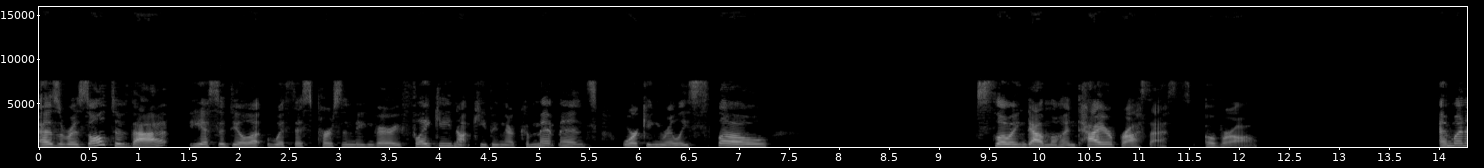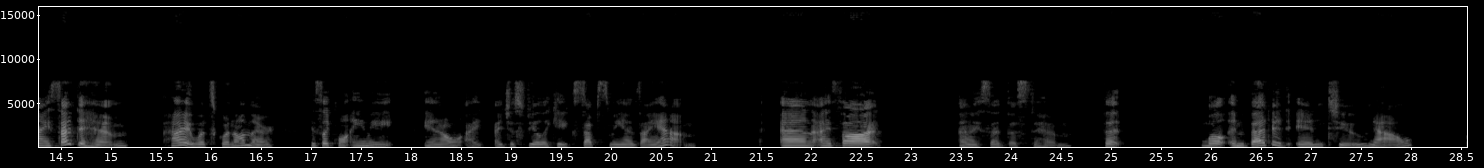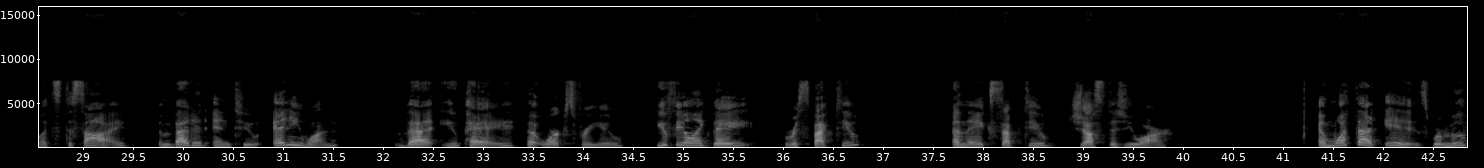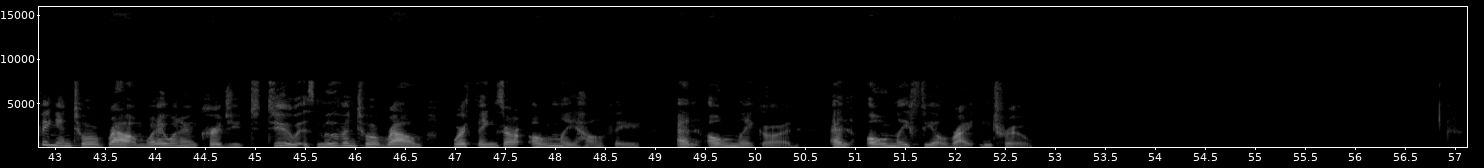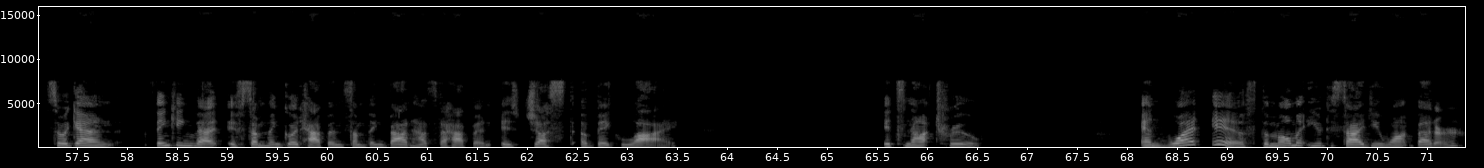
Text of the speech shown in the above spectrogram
as a result of that, he has to deal uh, with this person being very flaky, not keeping their commitments, working really slow, slowing down the entire process overall. And when I said to him, Hi, what's going on there? He's like, Well, Amy, you know, I, I just feel like he accepts me as I am. And I thought, and I said this to him, that, well, embedded into now, let's decide, embedded into anyone that you pay that works for you, you feel like they respect you and they accept you just as you are. And what that is, we're moving into a realm. What I want to encourage you to do is move into a realm where things are only healthy and only good and only feel right and true. So, again, thinking that if something good happens, something bad has to happen is just a big lie. It's not true. And what if the moment you decide you want better,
